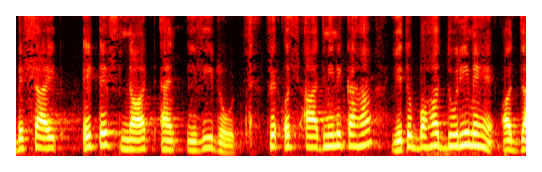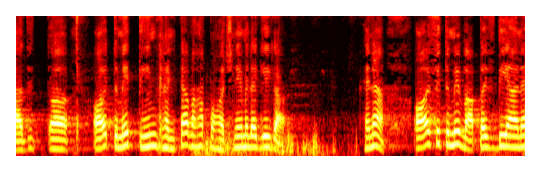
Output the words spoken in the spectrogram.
beside it is not an easy road फिर उस आदमी ने कहा, ये तो बहुत दूरी में है और ज़्यादा और तुम्हें तीन घंटा वहाँ पहुँचने में लगेगा, है ना? और फिर तुम्हें वापस भी आना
